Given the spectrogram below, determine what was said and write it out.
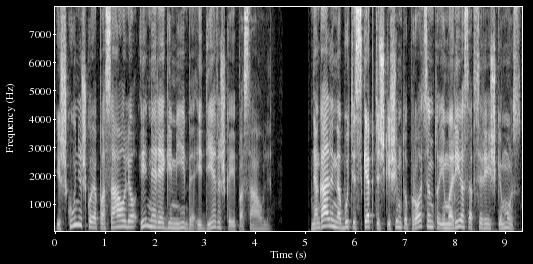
iš kūniškojo pasaulio į neregimybę, į dievišką į pasaulį. Negalime būti skeptiški šimtų procentų į Marijos apsireiškimus.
